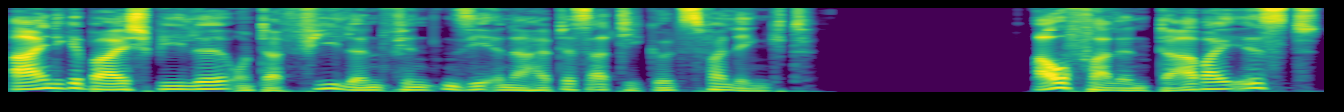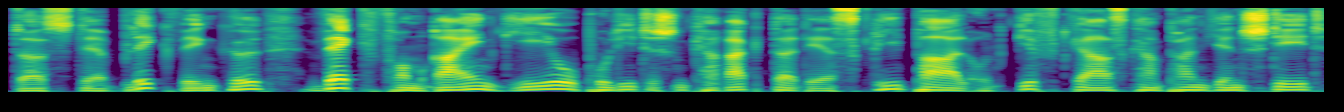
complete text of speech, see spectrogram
Einige Beispiele unter vielen finden Sie innerhalb des Artikels verlinkt. Auffallend dabei ist, dass der Blickwinkel weg vom rein geopolitischen Charakter der Skripal- und Giftgaskampagnen steht,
